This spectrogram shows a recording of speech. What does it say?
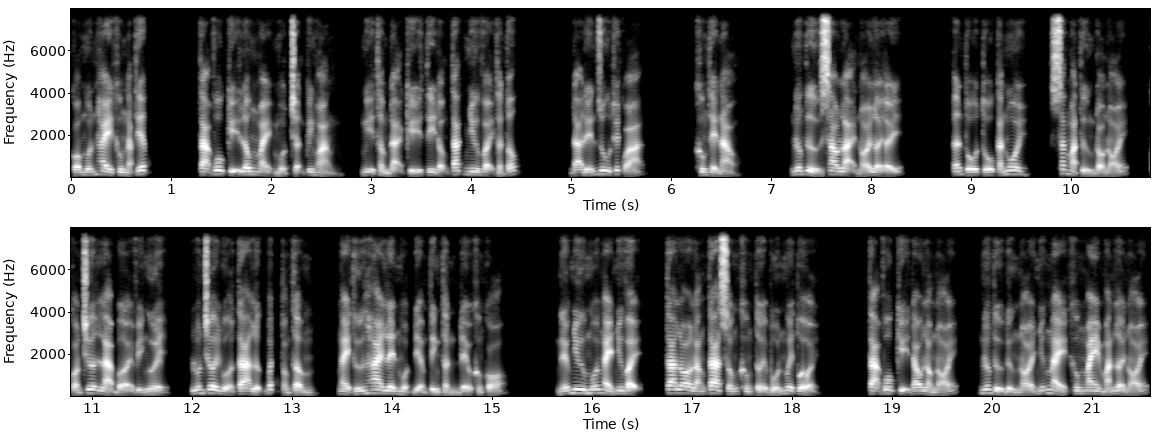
có muốn hay không nạp tiếp? Tạ vô kỵ lông mày một trận kinh hoàng, nghĩ thầm đại kỳ ti động tác như vậy thần tốc. Đã đến du thuyết quá. Không thể nào. Nương tử sao lại nói lời ấy? Ân tố tố cắn ngôi sắc mặt tường đỏ nói, còn chưa là bởi vì ngươi, luôn chơi đùa ta lực bất tòng tâm, ngày thứ hai lên một điểm tinh thần đều không có. Nếu như mỗi ngày như vậy, ta lo lắng ta sống không tới bốn mươi tuổi. Tạ vô kỵ đau lòng nói, nương tử đừng nói những này không may mắn lời nói,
